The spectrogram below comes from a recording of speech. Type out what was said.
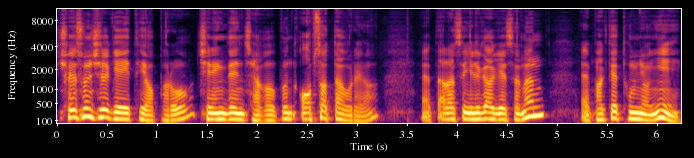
최순실 게이트 여파로 진행된 작업은 없었다고 그래요. 따라서 일각에서는 박 대통령이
